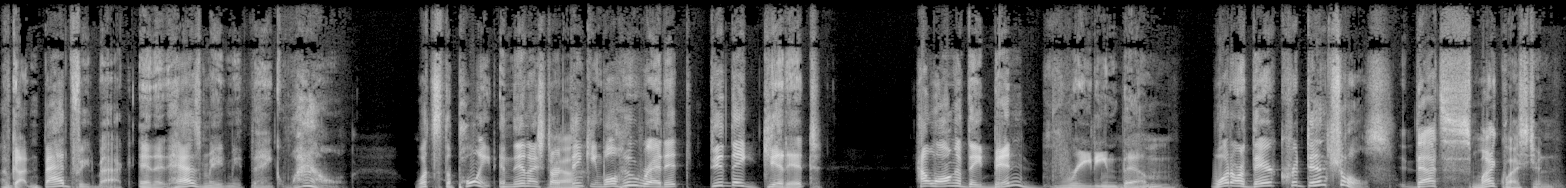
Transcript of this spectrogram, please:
I've gotten bad feedback and it has made me think, wow, what's the point? And then I start Yeah. thinking, well, who read it? Did they get it? How long have they been reading them? What are their credentials? That's my question.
